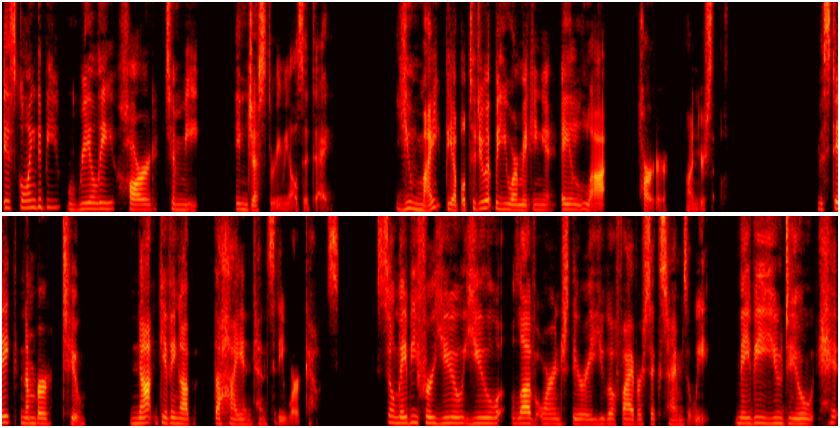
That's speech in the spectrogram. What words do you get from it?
is going to be really hard to meet in just three meals a day you might be able to do it, but you are making it a lot harder on yourself. Mistake number two, not giving up the high intensity workouts. So maybe for you, you love Orange Theory, you go five or six times a week. Maybe you do HIIT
